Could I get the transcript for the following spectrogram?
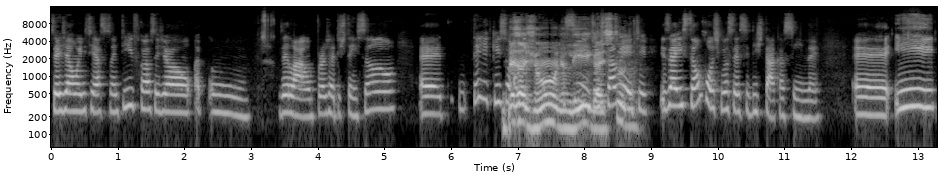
seja uma iniciação científica, seja um, um sei lá, um projeto de extensão. É, tem gente que isso. Empresa Júnior, Liga, justamente. Isso, isso aí são pontos que você se destaca, assim, né? É, e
